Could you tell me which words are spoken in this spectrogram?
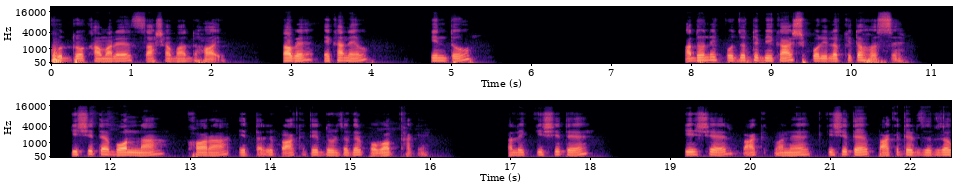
ক্ষুদ্র খামারে চাষাবাদ হয়। তবে এখানেও কিন্তু আধুনিক প্রযুক্তি বিকাশ পরিলক্ষিত হচ্ছে। কৃষিতে বন্যা খরা ইত্যাদি প্রাকৃতিক দুর্যোগের প্রভাব থাকে। তাহলে কৃষিতে কিসের মানে কৃষিতে প্রাকৃতিক দুর্যোগ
